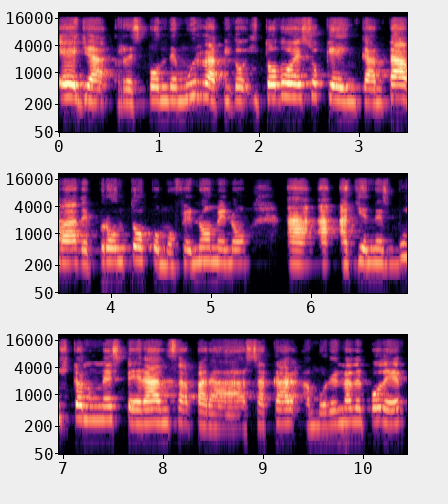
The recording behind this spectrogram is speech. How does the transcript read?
ella responde muy rápido y todo eso que encantaba de pronto como fenómeno a, a- a quienes buscan una esperanza para sacar a Morena del poder,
